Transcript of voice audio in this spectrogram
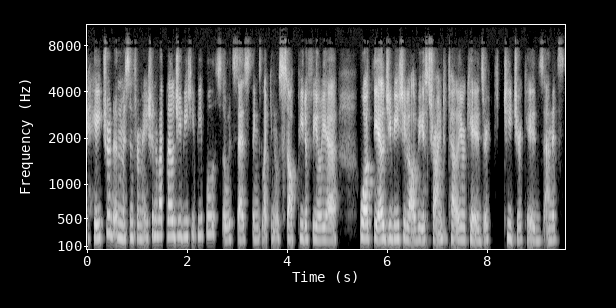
hatred and misinformation about LGBT people. So it says things like, you know, stop pedophilia, what the LGBT lobby is trying to tell your kids or teach your kids, and it's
